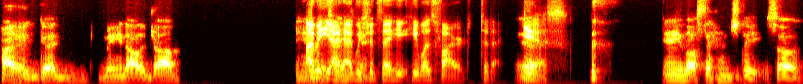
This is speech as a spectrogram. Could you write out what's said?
Probably a good million dollar job. I mean, yeah, we should say he he was fired today. Yeah. Yes. and he lost a hinge date, so.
